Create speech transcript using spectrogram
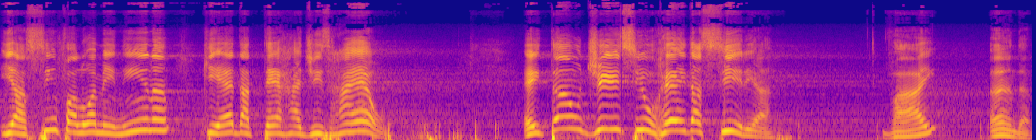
e assim falou a menina que é da terra de Israel. Então disse o rei da Síria: Vai, anda,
